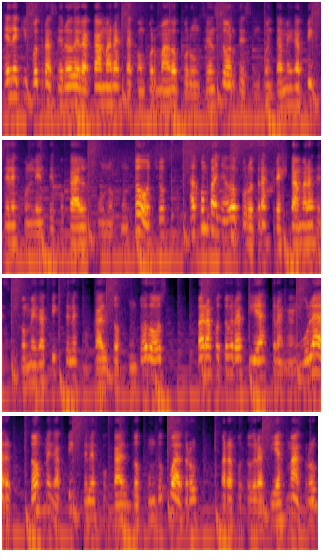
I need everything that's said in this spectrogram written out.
El equipo trasero de la cámara está conformado por un sensor de 50 megapíxeles con lente focal 1.8, acompañado por otras tres cámaras de 5 megapíxeles focal 2.2 para fotografías gran angular, 2 megapíxeles focal 2.4 para fotografías macro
